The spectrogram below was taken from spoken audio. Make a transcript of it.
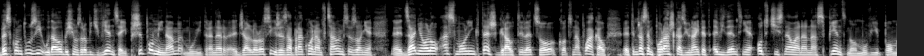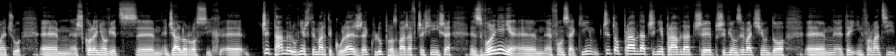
Bez kontuzji udałoby się zrobić więcej. Przypominam, mówi trener Giallorossi, że zabrakło nam w całym sezonie Zaniolo, a Smalling też grał tyle, co kot napłakał. Tymczasem porażka z United ewidentnie odcisnęła na nas piętno, mówi po meczu szkoleniowiec Giallo Rossich. E, Czytamy również w tym artykule, że klub rozważa wcześniejsze zwolnienie Fonseki. Czy to prawda, czy nieprawda, czy przywiązywać się do tej informacji,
